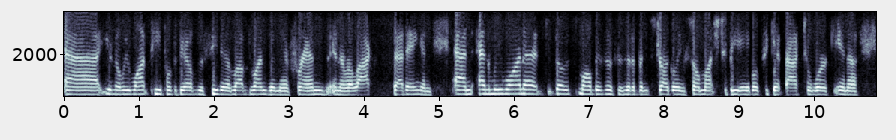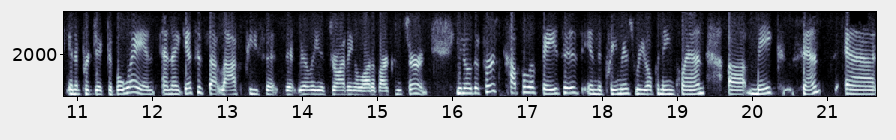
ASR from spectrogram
Uh, you know, we want people to be able to see their loved ones and their friends in a relaxed setting and and and we want to those small businesses that have been struggling so much to be able to get back to work in a in a predictable way. And and I guess it's that last piece that that really is driving a lot of our concern. You know the first couple of phases in the premier's reopening plan uh, make sense uh,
